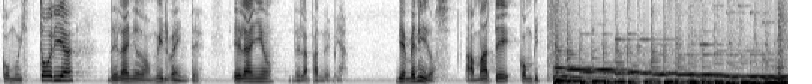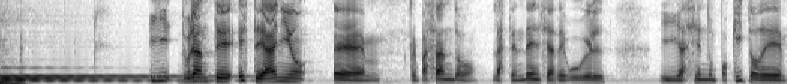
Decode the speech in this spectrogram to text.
como historia del año 2020, el año de la pandemia. Bienvenidos a Mate con Bits. Y durante este año, em, repasando las tendencias de Google y haciendo un poquito de,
